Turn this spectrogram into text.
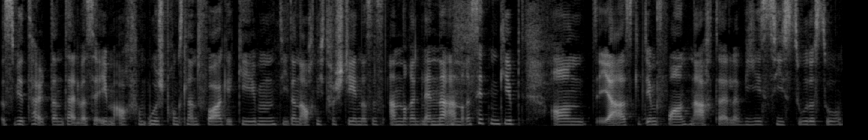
es wird halt dann teilweise eben auch vom Ursprungsland vorgegeben, die dann auch nicht verstehen, dass es andere Länder, mhm. andere Sitten gibt. Und ja, es gibt eben Vor- und Nachteile. Wie siehst du, dass du,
